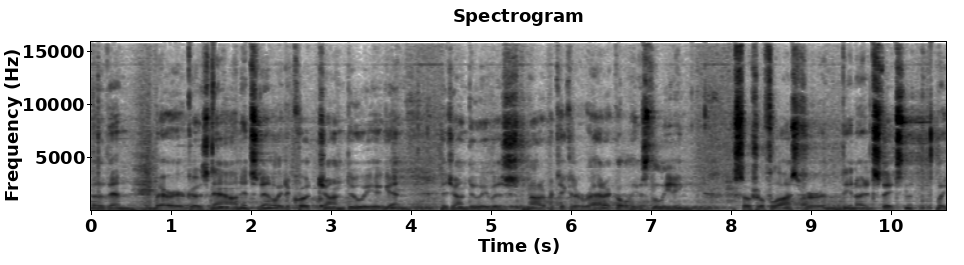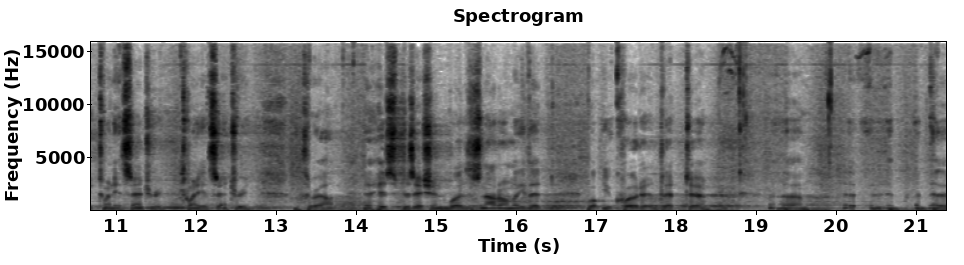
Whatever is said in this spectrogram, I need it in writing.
uh, then the barrier goes down. Incidentally, to quote John Dewey again, John Dewey was not a particular radical. He was the leading social philosopher in the United States in the late 20th century, 20th century throughout. Uh, his position was not only that what you quoted, that uh,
